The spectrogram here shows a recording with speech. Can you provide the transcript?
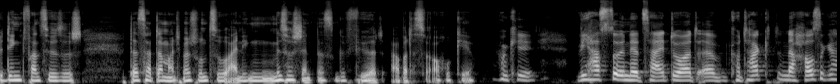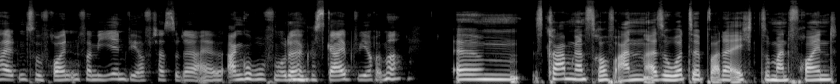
bedingt Französisch. Das hat dann manchmal schon zu einigen Missverständnissen geführt, aber das war auch okay. Okay. Wie hast du in der Zeit dort äh, Kontakt nach Hause gehalten zu Freunden, Familien? Wie oft hast du da äh, angerufen oder mhm. geskypt, wie auch immer? Ähm, es kam ganz drauf an. Also WhatsApp war da echt so mein Freund.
